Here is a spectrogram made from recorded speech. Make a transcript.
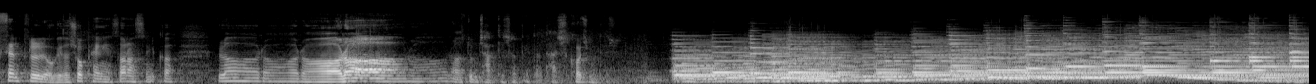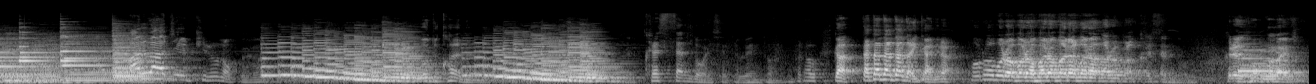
액센트를 여기서 쇼팽에 써놨으니까 라라라라라라 좀 작게 시작했다 다시 커지면 되죠. 빨라질 필요는 없고요. 이것도 커야 돼요. 크레센도가 있어야 돼 왼손. 버라- 그러니까 따다다다다 이게 아니라 버라버라버라버라버라버라버라 크레센도. 그래서 효과가 있죠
